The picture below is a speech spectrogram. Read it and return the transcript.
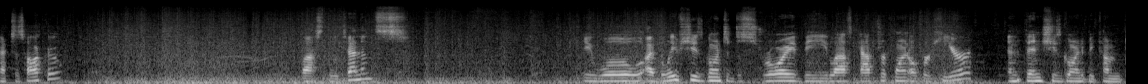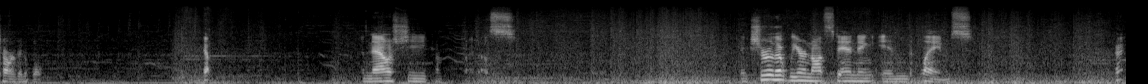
Next is Haku. Last lieutenants. She will, I believe she's going to destroy the last capture point over here, and then she's going to become targetable. Yep. And now she comes to fight us. Make sure that we are not standing in the flames. Okay.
